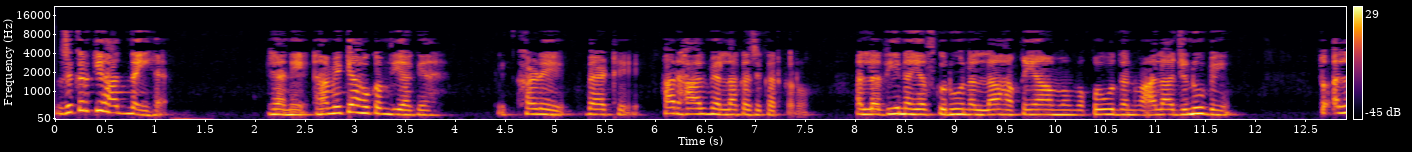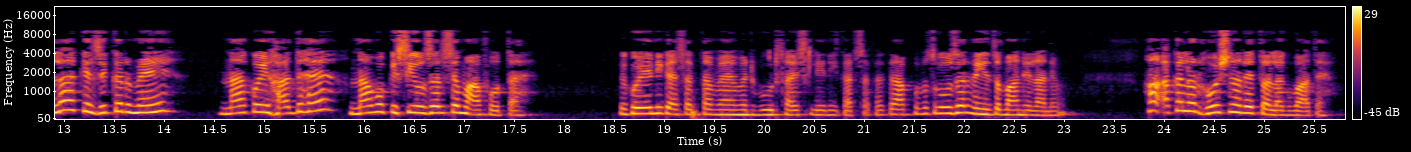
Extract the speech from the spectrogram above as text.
ذکر کی حد نہیں ہے۔ یعنی ہمیں کیا حکم دیا گیا ہے؟ کہ کھڑے، بیٹھے، ہر حال میں اللہ کا ذکر کرو۔ اللہ دین یزکرون اللہ قیام وقود اللہ جنوب تو اللہ کے ذکر میں نہ کوئی حد ہے، نہ وہ کسی ازر سے معاف ہوتا ہے۔ کہ کوئی یہ نہیں کہہ سکتا میں مجبور تھا اس لیے نہیں کر سکا، کہ آپ کے پاس کوئی ازر نہیں زبان ہلانے میں۔ ہاں عقل اور ہوش نہ رہے تو الگ بات ہے۔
